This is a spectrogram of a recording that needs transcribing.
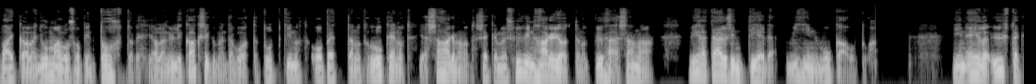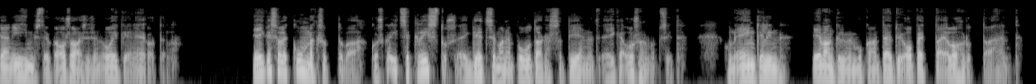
vaikka olen jumalusopin tohtori ja olen yli 20 vuotta tutkinut, opettanut, lukenut ja saarnannut sekä myös hyvin harjoittanut pyhää sanaa, vielä täysin tiedä, mihin mukautua. Niin ei ole yhtäkään ihmistä, joka osaisi sen oikein erotella. Eikä se ole kummeksuttavaa, koska itse Kristus ei Getsemanen puutarhassa tiennyt eikä osannut sitä, kun enkelin evankeliumin mukaan täytyi opettaa ja lohduttaa häntä.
